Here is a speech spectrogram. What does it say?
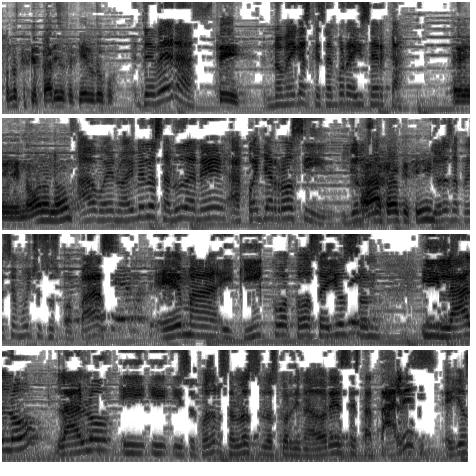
son los secretarios aquí del grupo. ¿De veras? Sí. No me digas que están por ahí cerca. Eh, no, no, no. Ah, bueno, ahí me los saludan, ¿eh? A Juan y a Rosy. Y yo los, Ah, claro que sí. Yo los aprecio mucho, sus papás, Emma y Kiko, todos ellos son... Y Lalo, Lalo y, y, y su esposa pues, son los, los coordinadores estatales. Ellos,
